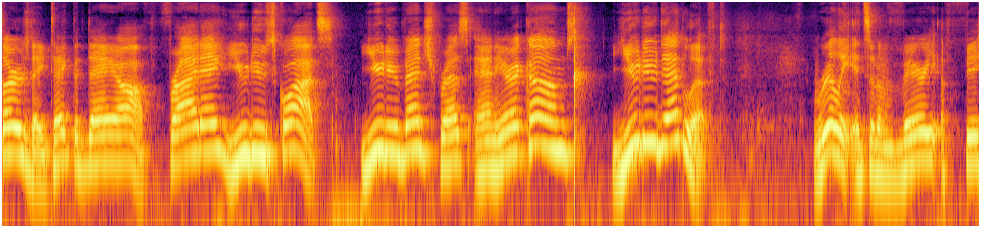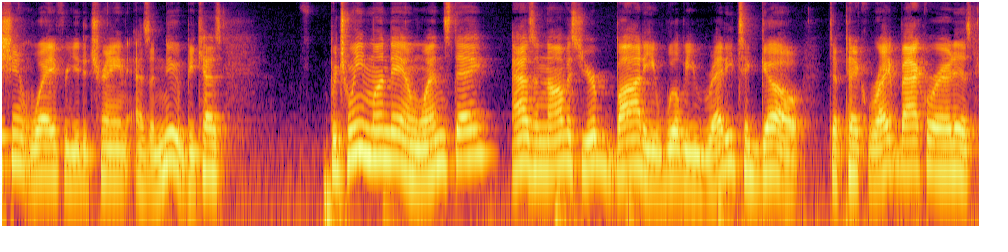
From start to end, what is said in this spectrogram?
Thursday, take the day off. Friday, you do squats, you do bench press, and here it comes, you do deadlift. Really, it's a very efficient way for you to train as a noob because between Monday and Wednesday, as a novice, your body will be ready to go to pick right back where it is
